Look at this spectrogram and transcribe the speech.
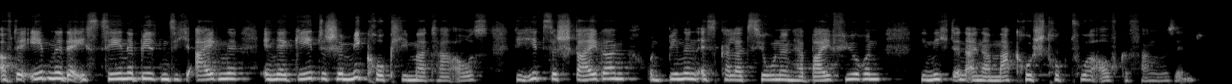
Auf der Ebene der Szene bilden sich eigene energetische Mikroklimata aus, die Hitze steigern und Binneneskalationen herbeiführen, die nicht in einer Makrostruktur aufgefangen sind.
